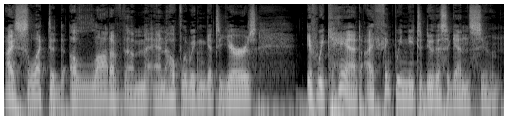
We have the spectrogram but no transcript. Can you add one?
I selected a lot of them, and hopefully we can get to yours. If we can't, I think we need to do this again soon.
